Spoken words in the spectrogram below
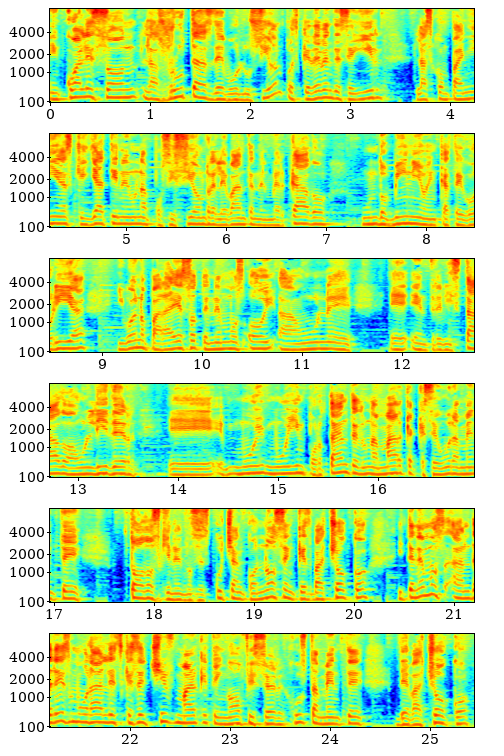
en cuáles son las rutas de evolución, pues que deben de seguir las compañías que ya tienen una posición relevante en el mercado, un dominio en categoría. Y bueno, para eso tenemos hoy a un eh, eh, entrevistado, a un líder eh, muy, muy importante de una marca que seguramente todos quienes nos escuchan conocen que es Bachoco. Y tenemos a Andrés Morales, que es el Chief Marketing Officer justamente de Bachoco,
